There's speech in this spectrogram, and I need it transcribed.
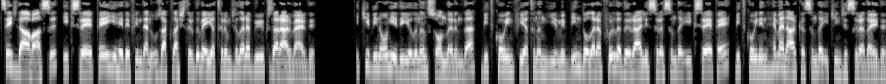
SEC davası, XRP'yi hedefinden uzaklaştırdı ve yatırımcılara büyük zarar verdi. 2017 yılının sonlarında, Bitcoin fiyatının 20 bin dolara fırladığı rally sırasında XRP, Bitcoin'in hemen arkasında ikinci sıradaydı.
